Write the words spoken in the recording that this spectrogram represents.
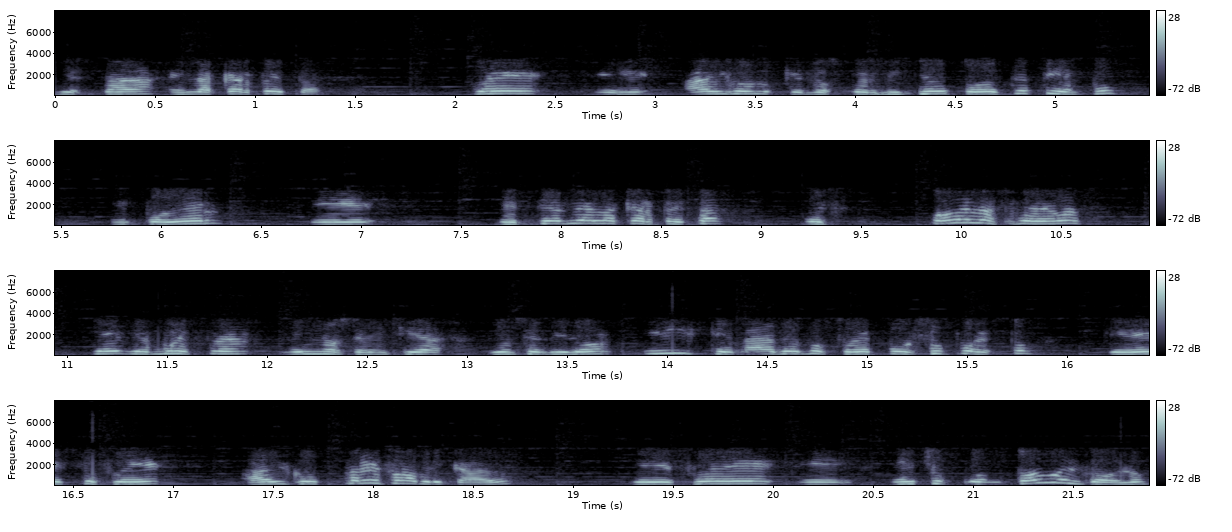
y está en la carpeta. Fue eh, algo que nos permitió todo este tiempo en poder eh, meterle a la carpeta pues todas las pruebas que demuestran la inocencia de un servidor y que va a demostrar, por supuesto, que este fue algo prefabricado, que fue hecho con todo el dolo,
